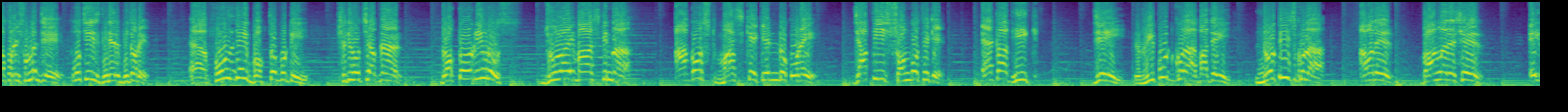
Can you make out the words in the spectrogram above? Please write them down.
কথাটি শুনলেন যে পঁচিশ দিনের ভিতরে ফুল যে বক্তব্যটি, সেটি হচ্ছে আপনার ডক্টর ইউনুস জুলাই মাস কিংবা আগস্ট মাসকে কেন্দ্র করে জাতির জাতিসংঘ থেকে একাধিক যেই রিপোর্টগুলা বা যেই নোটিশগুলা আমাদের বাংলাদেশের এই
